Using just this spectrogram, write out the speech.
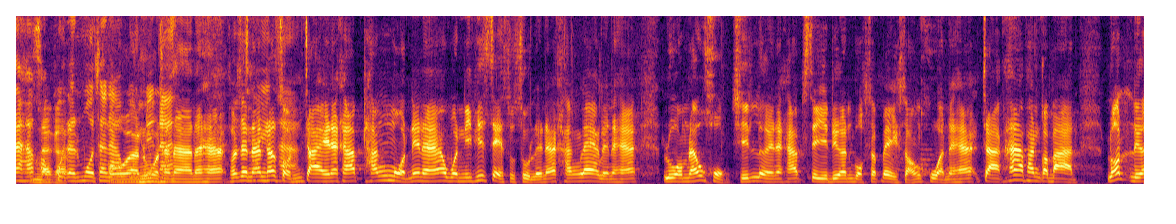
นะคะขอบคุณอนุโมทนาโอ้บุญอนุโมด้วยทนานะ นะฮะ เพราะฉะนั้นใช่ถ้าค่ะสนใจนะครับทั้งหมดเนี่ยนะวันนี้พิเศษสุด ๆ เลยนะครั้งแรกเลยนะฮะ รวมแล้ว 6 ชิ้นเลยนะครับ 4 เดือนบวกสเปรย์อีก2ขวดนะฮะ จาก 5,000 กว่าบาท ลดเหลือ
